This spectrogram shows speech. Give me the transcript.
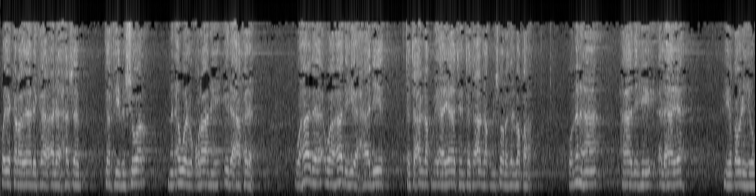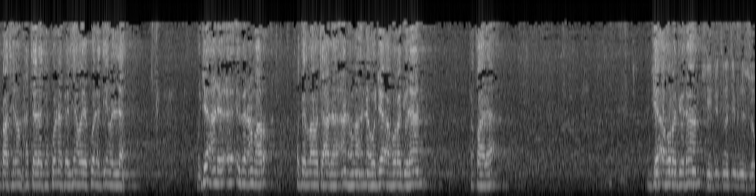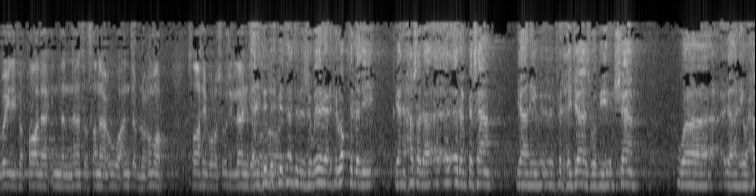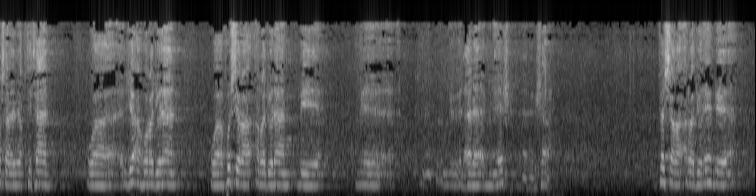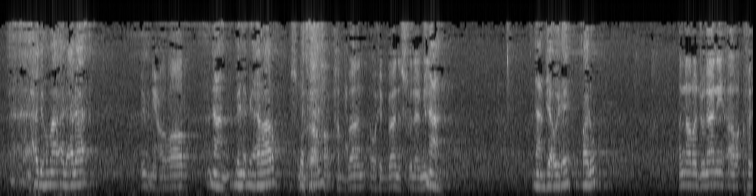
وذكر ذلك على حسب ترتيب السور من أول القرآن إلى آخره. وهذا وهذه أحاديث تتعلق بآيات تتعلق بسورة البقرة. ومنها هذه الآية في قوله وقاتلهم حتى لا تكون فتنة ويكون الدين لله وجاء عن ابن عمر رضي الله تعالى عنهما أنه جاءه رجلان فقال جاءه رجلان في فتنة ابن الزبير فقال إن الناس صنعوا وأنت ابن عمر صاحب رسول الله صلى يعني الله عليه وسلم. في فتنة ابن الزبير يعني في الوقت الذي يعني حصل الانقسام يعني في الحجاز وفي الشام ويعني وحصل الاقتتال وجاءه رجلان وفسر الرجلان ب بالعلاء بن إيش؟ الشرح فسر الرجلين بأحدهما العلاء. ابن عرار. نعم بن عرار. والثاني حبان أو حبان السلمي نعم. نعم جاءوا إليه وقالوا أن رجلان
